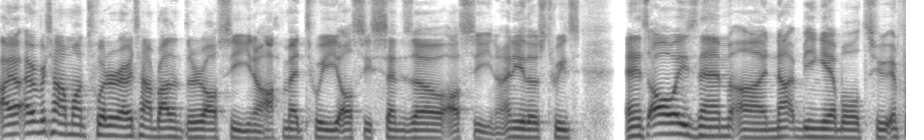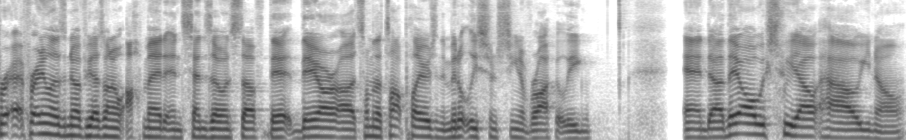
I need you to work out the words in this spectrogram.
I, every time I'm on Twitter, every time I brought them through, I'll see, you know, Ahmed tweet, I'll see Senzo, I'll see, you know, any of those tweets, and it's always them uh, not being able to. And for for anyone that doesn't know, if you guys don't know Ahmed and Senzo and stuff, they they are uh, some of the top players in the Middle Eastern scene of Rocket League and uh, they always tweet out how you know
